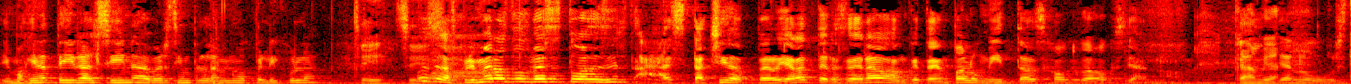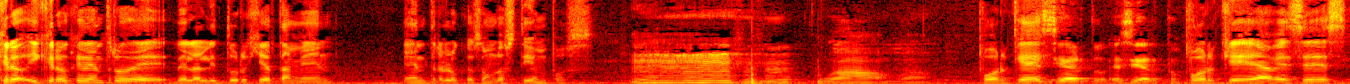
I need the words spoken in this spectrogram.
imagínate ir al cine a ver siempre la misma película. Sí, sí. pues sí. las primeras dos veces tú vas a decir, ah, está chida, pero ya la tercera, aunque te den palomitas, hot dogs, ya no. Cambia. Ya no gusta. Creo, y creo que dentro de, de la liturgia también entra lo que son los tiempos. Mm, ujú. Wow, wow. ¿Por qué? Es cierto, es cierto. Porque a veces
